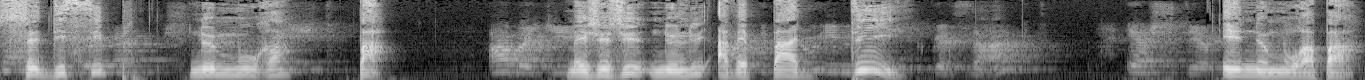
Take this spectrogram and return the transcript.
ce disciple ne mourra pas. Mais Jésus ne lui avait pas dit, il ne mourra pas.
